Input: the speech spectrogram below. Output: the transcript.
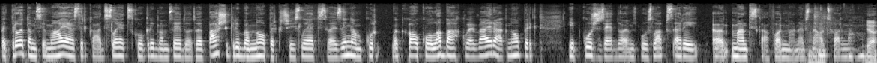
Bet, protams, ja mājās ir kādas lietas, ko gribam ziedot, vai paši gribam nopirkt šīs lietas, vai zinām, kur kaut ko labāk vai vairāk nopirkt, jebkurš ziedojums būs labs arī mantiskā formā, nevis naudas formā. Jā.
